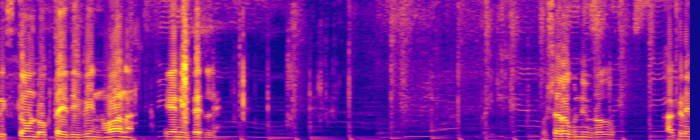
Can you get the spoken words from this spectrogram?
ರಿಸ್ಕ್ ತಗೊಂಡು ಹೋಗ್ತಾ ಇದ್ದೀವಿ ನೋಡೋಣ ಏನಿದೆ ಅಲ್ಲಿ. ಹುಷಾರ ಬನ್ನಿ ಬ್ರೋ ಆ ಕಡೆ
